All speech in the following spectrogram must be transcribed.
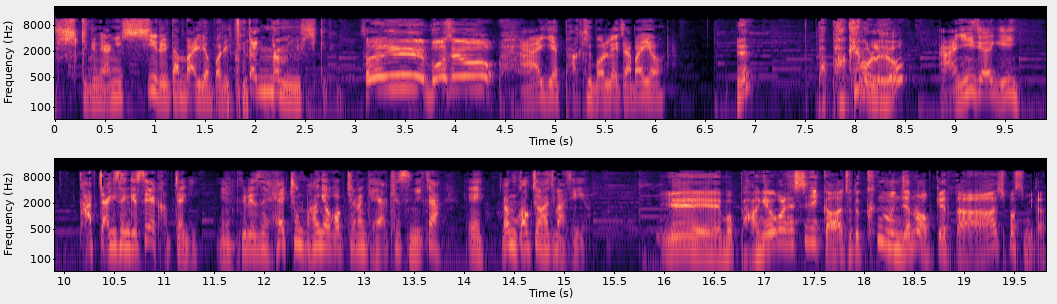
시키는 아니 씨를 다 말려버릴 테다 이놈 시키는. 사장님, 뭐 하세요? 아 얘 바퀴벌레 잡아요. 예? 바, 바퀴벌레요? 아니 저기 갑자기 생겼어요 갑자기. 예, 그래서 해충 방역 업체랑 계약했으니까 예, 너무 걱정하지 마세요. 예, 뭐 방역을 했으니까 저도 큰 문제는 없겠다 싶었습니다.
